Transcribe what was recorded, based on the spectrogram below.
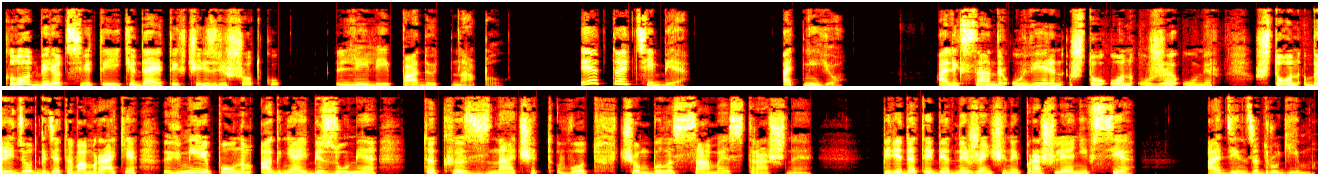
Клод берет цветы и кидает их через решетку. Лилии падают на пол. Это тебе. От нее. Александр уверен, что он уже умер, что он бредет где-то во мраке, в мире полном огня и безумия, так значит, вот в чем было самое страшное. Перед этой бедной женщиной прошли они все, один за другим.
